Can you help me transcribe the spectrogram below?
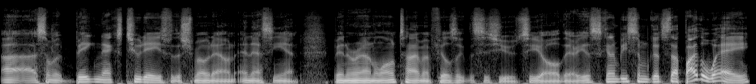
uh, some of the big next two days for the Schmoedown and SEN. Been around a long time. It feels like this is huge. See you all there. It's going to be some good stuff. By the way,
